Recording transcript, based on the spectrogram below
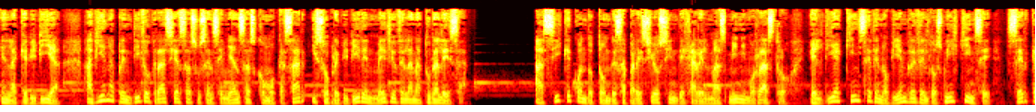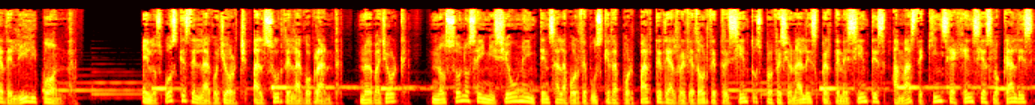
en la que vivía, habían aprendido gracias a sus enseñanzas cómo cazar y sobrevivir en medio de la naturaleza. Así que cuando Tom desapareció sin dejar el más mínimo rastro, el día 15 de noviembre del 2015, cerca de Lily Pond, en los bosques del lago George, al sur del lago Brandt, Nueva York, no solo se inició una intensa labor de búsqueda por parte de alrededor de 300 profesionales pertenecientes a más de 15 agencias locales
